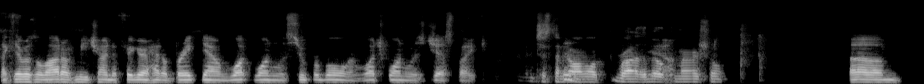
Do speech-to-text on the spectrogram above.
like there was a lot of me trying to figure out how to break down what one was Super Bowl and which one was just like Just a normal run of the mill commercial. Um,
